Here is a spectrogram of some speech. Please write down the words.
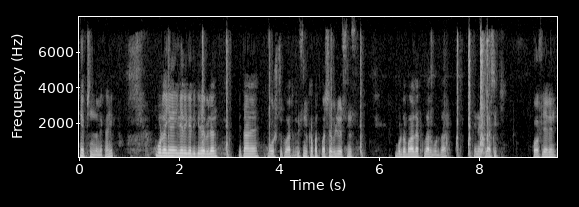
Hepsinde mekanik. Burada yine ileri geri gidebilen bir tane boşluk var. Üstünü kapatıp açabiliyorsunuz. Burada bardaklar burada. Yine klasik golflerin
